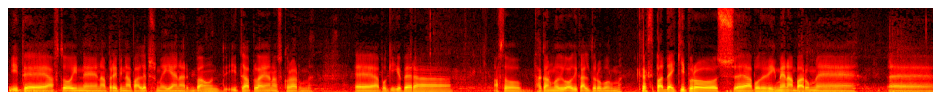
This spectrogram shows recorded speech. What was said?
είτε αυτό είναι να πρέπει να παλέψουμε για ένα rebound, είτε απλά για να σκοράρουμε. Ε, από εκεί και πέρα αυτό θα κάνουμε ό,τι, ό,τι καλύτερο μπορούμε. Κοιτάξτε, πάντα η Κύπρος ε, αποδεδειγμένα να πάρουμε ε,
